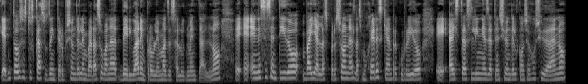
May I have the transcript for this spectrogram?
en todos estos casos de interrupción del embarazo van a derivar en problemas de salud mental, ¿no? en ese sentido, vaya, las personas, las mujeres que han recurrido a estas líneas de atención del Consejo Ciudadano,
